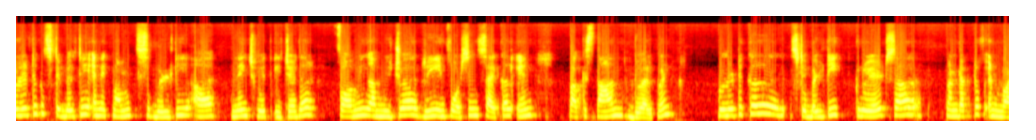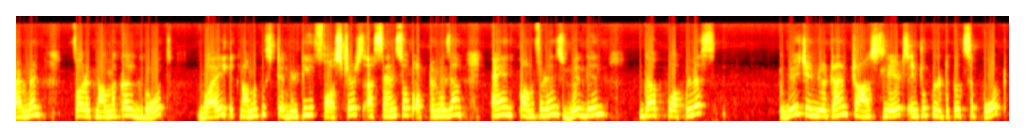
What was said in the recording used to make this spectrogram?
Political stability and economic stability are linked with each other, forming a mutual reinforcing cycle in Pakistan development. Political stability creates a conducive environment for economical growth, while economic stability fosters a sense of optimism and confidence within the populace, which in return translates into political support.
